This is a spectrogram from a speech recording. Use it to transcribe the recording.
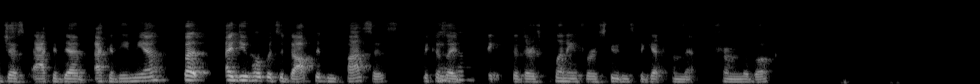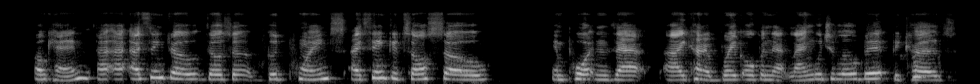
just academic academia. But I do hope it's adopted in classes because mm-hmm. I think that there's plenty for students to get from that from the book. Okay, I, I think though those are good points. I think it's also important that I kind of break open that language a little bit because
